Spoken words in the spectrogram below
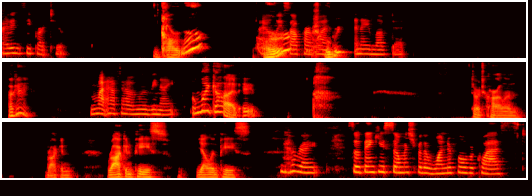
I didn't see part two. Gar- I only saw part one, and I loved it. Okay. We might have to have a movie night. Oh my god. It... George Carlin, rockin', rockin' peace, yelling peace. All right. So thank you so much for the wonderful request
